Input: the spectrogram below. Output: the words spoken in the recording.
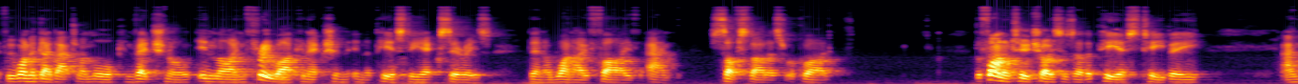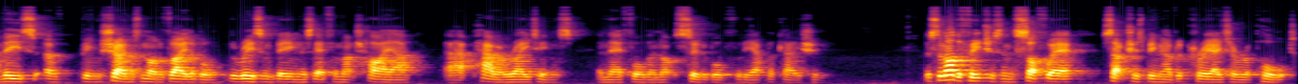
if we want to go back to a more conventional inline three-wire connection in the PSTX series, then a 105 amp soft starter is required. The final two choices are the PSTB, and these are being shown as not available. The reason being is they're for much higher uh, power ratings and therefore they're not suitable for the application. There's some other features in the software such as being able to create a report.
